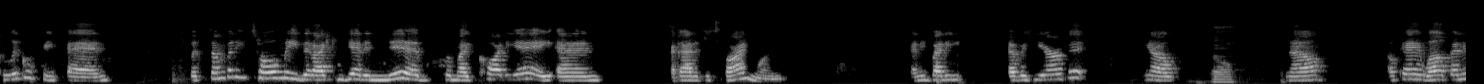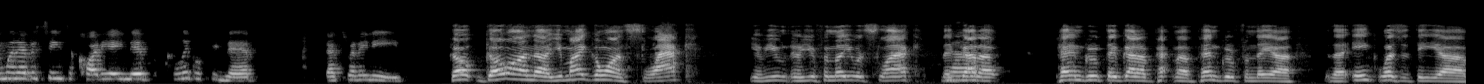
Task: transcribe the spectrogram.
calligraphy pen, but somebody told me that I can get a nib for my Cartier, and I got to just find one. Anybody ever hear of it? You know, No. no. Okay, well, if anyone ever sees a Cartier nib, calligraphy nib, that's what I need. Go go on. Uh, you might go on Slack. If you are you familiar with Slack? They've No. got a pen group. They've got a, a pen group from the uh, the ink. Was it the uh,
